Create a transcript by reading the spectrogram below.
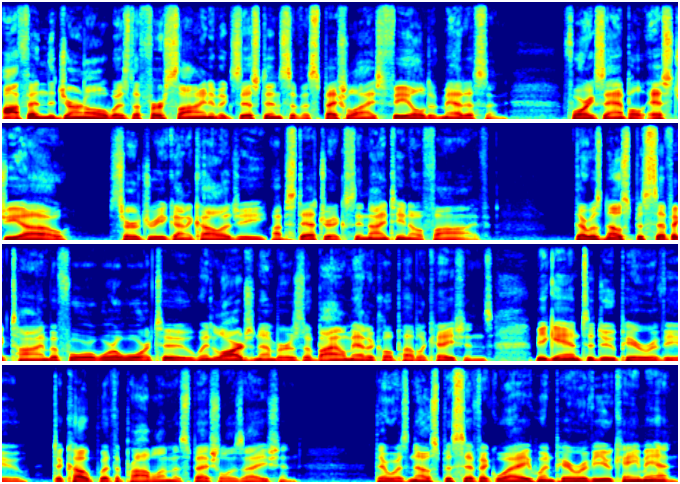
often the journal was the first sign of existence of a specialized field of medicine. For example, SGO, Surgery, Gynecology, Obstetrics, in 1905. There was no specific time before World War II when large numbers of biomedical publications began to do peer review to cope with the problem of specialization. There was no specific way when peer review came in.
